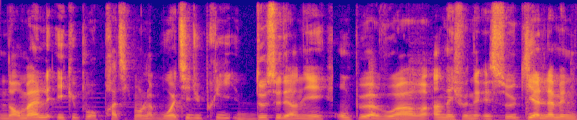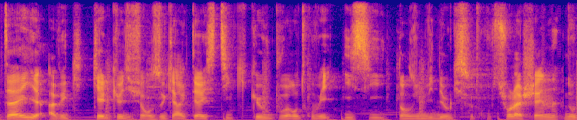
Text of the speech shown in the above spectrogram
normal et que pour pratiquement la moitié du prix de ce dernier, on peut avoir un iPhone SE qui a la même taille avec quelques différences de caractéristiques que vous pouvez retrouver ici dans une vidéo qui se trouve sur la chaîne. Donc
